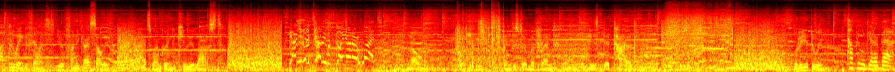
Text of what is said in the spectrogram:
Hasta luego, fellas. You're a funny guy, Sully. That's why I'm going to kill you last. Are you gonna tell me what's going on or what? No. Don't disturb my friend. He's dead tired. What are you doing? Helping you get her back.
